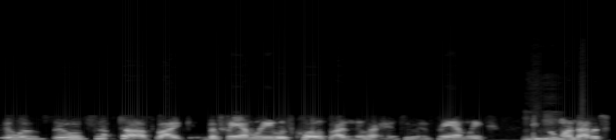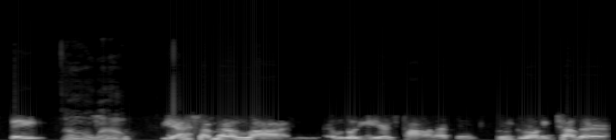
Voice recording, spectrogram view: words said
It was it was tough. Like the family was close. I knew her intimate family, even the mm-hmm. ones out of state. Oh, wow. Yes, I met a lot. It was a year's time. I think we grew on each other.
